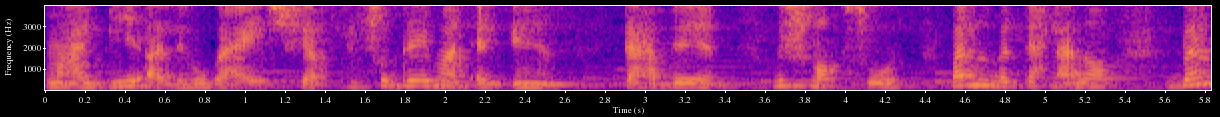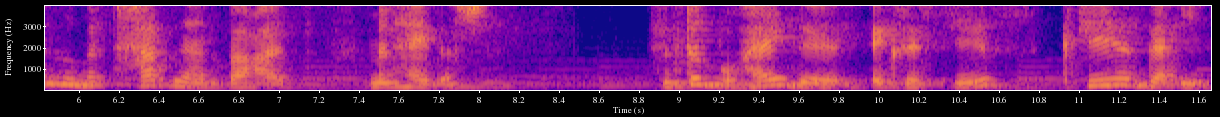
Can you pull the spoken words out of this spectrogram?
مع البيئة اللي هو عايش فيها. بتحسه دايما قلقان تعبان مش مبسوط منه مرتاح لأنه منه متحرر بعد من هيدا الشيء. انتبهوا هيدا الإكزرسيس كتير دقيق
